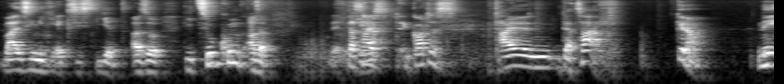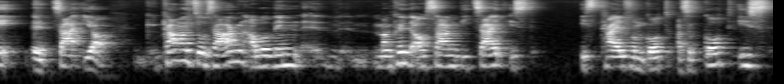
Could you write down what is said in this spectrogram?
weil sie nicht existiert. Also die Zukunft, also. Das heißt, Gott ist Teil der Zeit. Genau. Nee, äh, Zeit, ja. Kann man so sagen, aber wenn, äh, man könnte auch sagen, die Zeit ist, ist Teil von Gott. Also Gott ist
